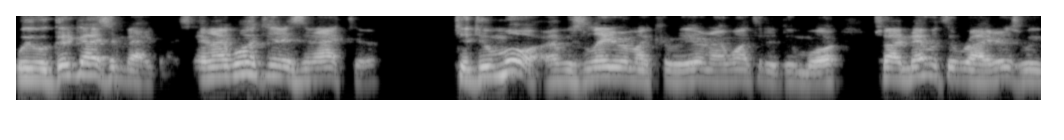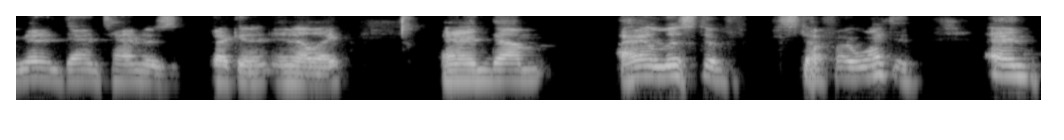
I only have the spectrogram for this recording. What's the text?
we were good guys and bad guys. And I wanted as an actor to do more. I was later in my career and I wanted to do more. So I met with the writers. We met in Dan Tana's back in, in LA. And um, I had a list of stuff I wanted. And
